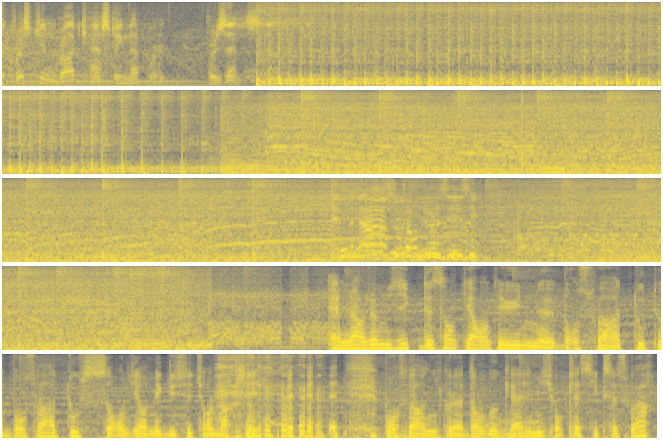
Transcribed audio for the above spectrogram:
The Christian Broadcasting Network presents. Music. Large Musique 241, bonsoir à toutes, bonsoir à tous, on dirait un mec du sud sur le marché. bonsoir Nicolas dans le bocal, émission classique ce soir.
